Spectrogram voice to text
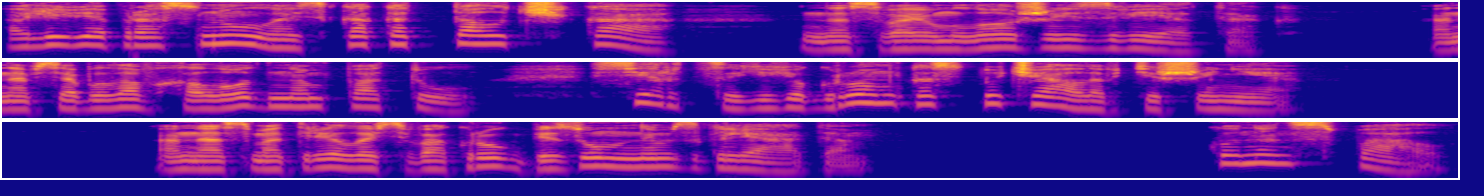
Оливия проснулась, как от толчка, на своем ложе из веток. Она вся была в холодном поту, сердце ее громко стучало в тишине. Она смотрелась вокруг безумным взглядом. Конан спал,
